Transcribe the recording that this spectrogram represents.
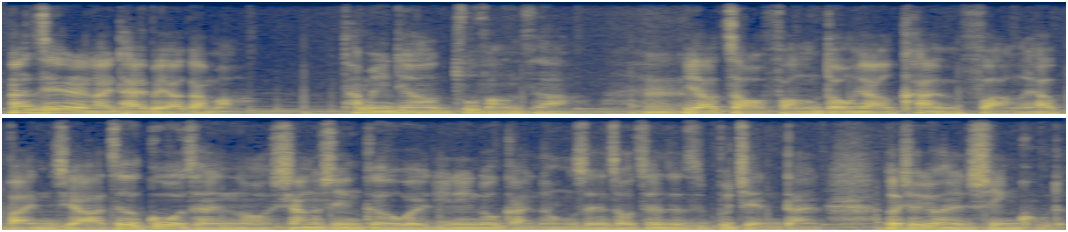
那这些人来台北要干嘛？他们一定要租房子啊。要找房东，要看房，要搬家，这个过程哦，相信各位一定都感同身受，真的是不简单，而且又很辛苦的。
